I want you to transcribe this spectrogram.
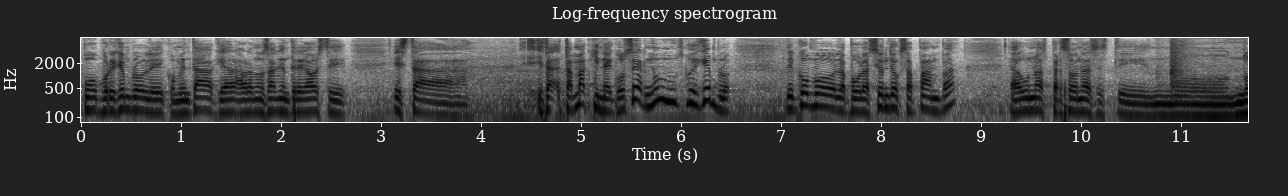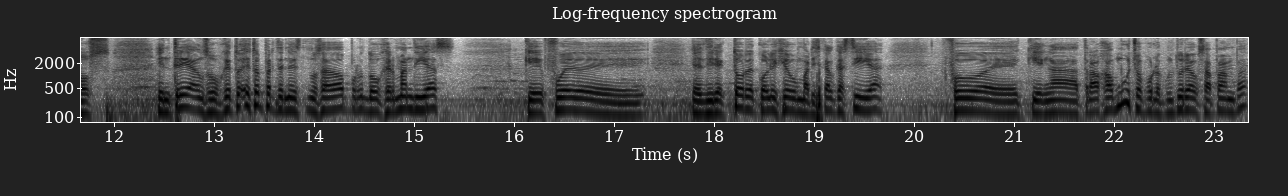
como por ejemplo le comentaba que ahora nos han entregado este, esta, esta, máquina de coser, ¿no? un ejemplo de cómo la población de Oxapampa a unas personas este, nos entregan su objeto. Esto pertenece, nos ha dado por don Germán Díaz, que fue eh, el director del Colegio Mariscal Castilla, fue eh, quien ha trabajado mucho por la cultura de Oxapampa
